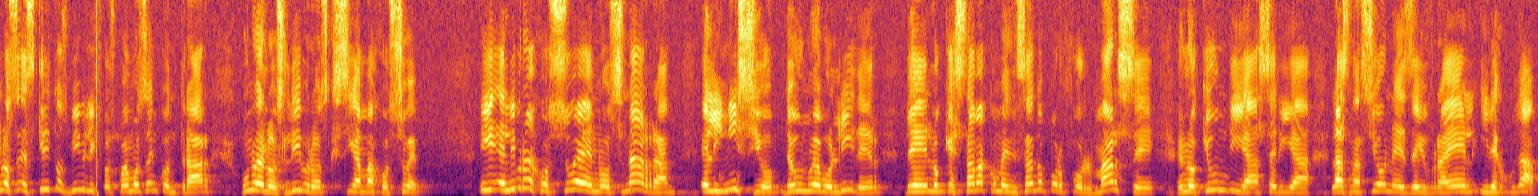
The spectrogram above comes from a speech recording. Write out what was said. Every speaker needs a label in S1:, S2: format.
S1: en los escritos bíblicos podemos encontrar uno de los libros que se llama Josué. Y el libro de Josué nos narra el inicio de un nuevo líder, de lo que estaba comenzando por formarse en lo que un día sería las naciones de Israel y de Judá.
